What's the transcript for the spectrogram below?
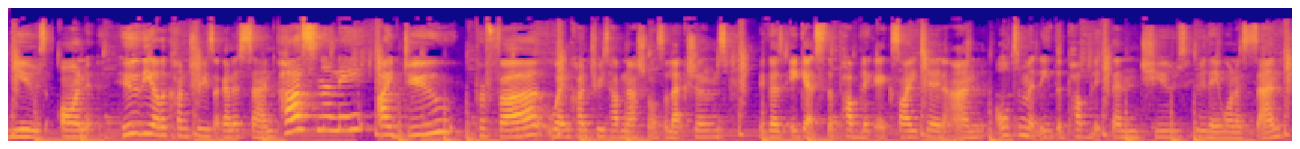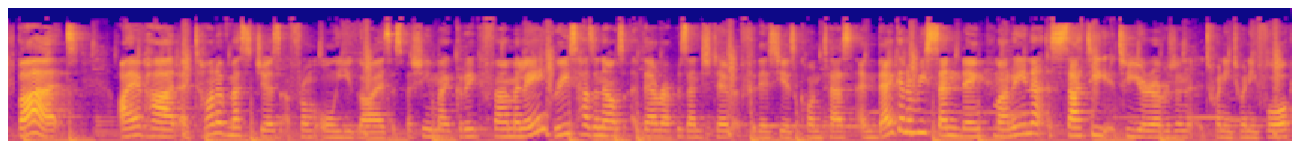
news on who the other countries are going to send. Personally, I do prefer when countries have national selections because it gets the public excited and ultimately the public then choose who they want to send. But I have had a ton of messages from all you guys, especially my Greek family. Greece has announced their representative for this year's contest and they're going to be sending Marina Satti to Eurovision 2024.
